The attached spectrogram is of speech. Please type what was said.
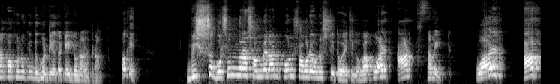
না কখনো কিন্তু ঘটিয়ে থাকে এই ডোনাল্ড ট্রাম্প। ওকে? বিশ্ব বসুন্ধরা সম্মেলন কোন শহরে অনুষ্ঠিত হয়েছিল বা world earth summit? World earth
